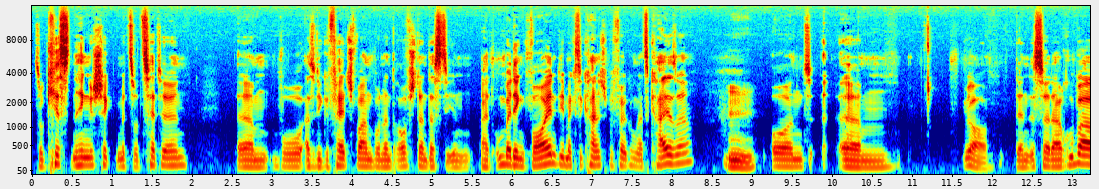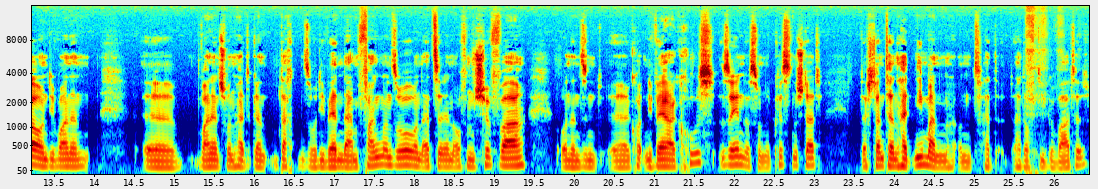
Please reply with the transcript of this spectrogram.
so Kisten hingeschickt mit so Zetteln, ähm, wo, also die gefälscht waren, wo dann drauf stand, dass die ihn halt unbedingt wollen, die mexikanische Bevölkerung als Kaiser. Mhm. Und ähm, ja, dann ist er da rüber und die waren dann, äh, waren dann schon halt, dachten so, die werden da empfangen und so. Und als er dann auf dem Schiff war und dann sind, äh, konnten die Vera Cruz sehen, das ist so eine Küstenstadt, da stand dann halt niemand und hat, hat auf die gewartet.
